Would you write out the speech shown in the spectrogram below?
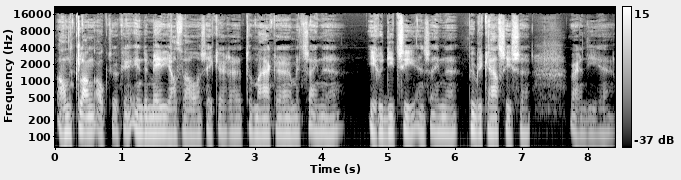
aanklang ook in de media had wel zeker te maken met zijn eruditie en zijn publicaties, waarin hij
